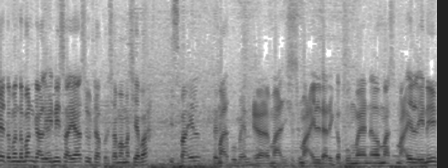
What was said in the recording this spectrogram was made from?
Oke teman-teman kali ini saya sudah bersama Mas siapa? Ismail dari Mas, Kebumen. Ya, Mas Ismail dari Kebumen. Eh, Mas Ismail ini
